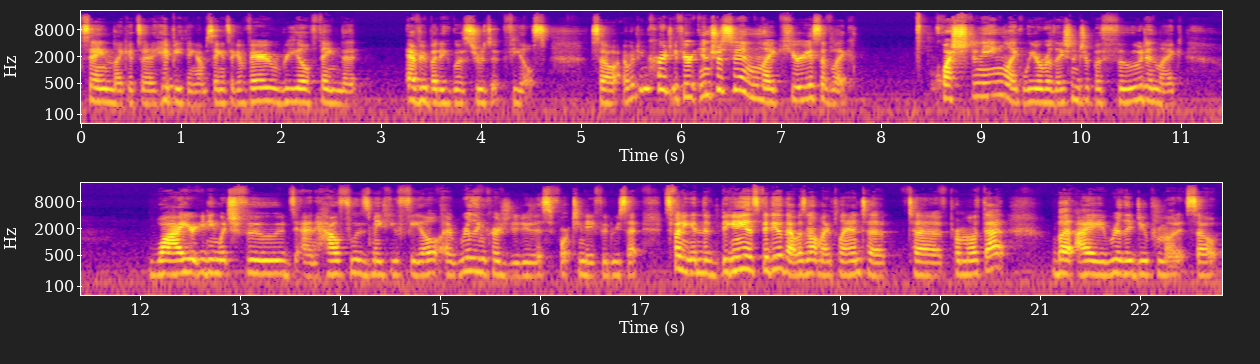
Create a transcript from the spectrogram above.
saying like it's a hippie thing, I'm saying it's like a very real thing that everybody who goes through it feels. So I would encourage if you're interested in like curious of like questioning like your relationship with food and like why you're eating which foods and how foods make you feel, I really encourage you to do this 14 day food reset. It's funny, in the beginning of this video, that was not my plan to, to promote that, but I really do promote it. So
